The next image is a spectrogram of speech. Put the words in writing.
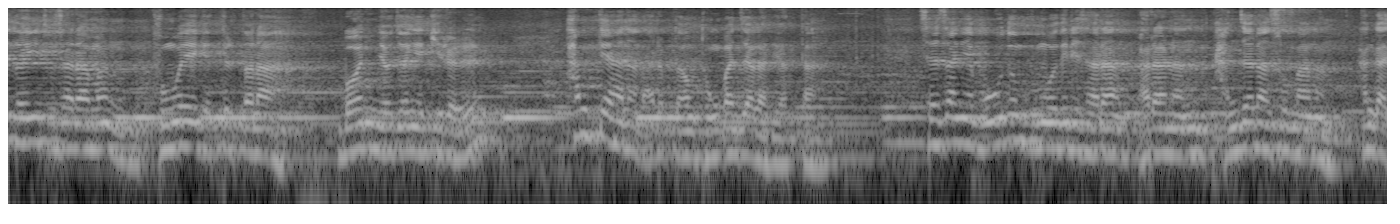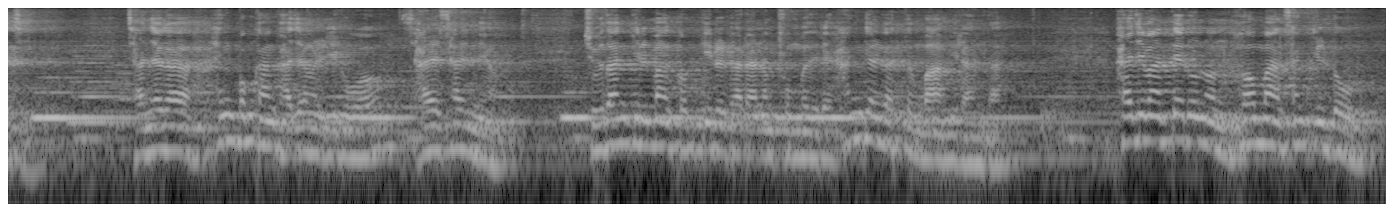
너희 두 사람은 부모의 곁을 떠나 먼 여정의 길을 함께하는 아름다운 동반자가 되었다. 세상의 모든 부모들이 바라는 간절한 소망은 한 가지. 자녀가 행복한 가정을 이루어 잘 살며 주단길만 걷기를 바라는 부모들의 한결같은 마음이란다. 하지만 때로는 험한 산길도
